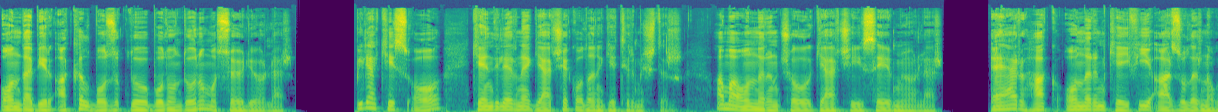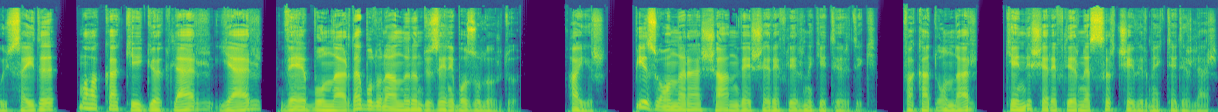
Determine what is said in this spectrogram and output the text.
onda bir akıl bozukluğu bulunduğunu mu söylüyorlar? Bilakis o, kendilerine gerçek olanı getirmiştir. Ama onların çoğu gerçeği sevmiyorlar. Eğer hak onların keyfi arzularına uysaydı, muhakkak ki gökler, yer ve bunlarda bulunanların düzeni bozulurdu. Hayır, biz onlara şan ve şereflerini getirdik. Fakat onlar kendi şereflerine sırt çevirmektedirler.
